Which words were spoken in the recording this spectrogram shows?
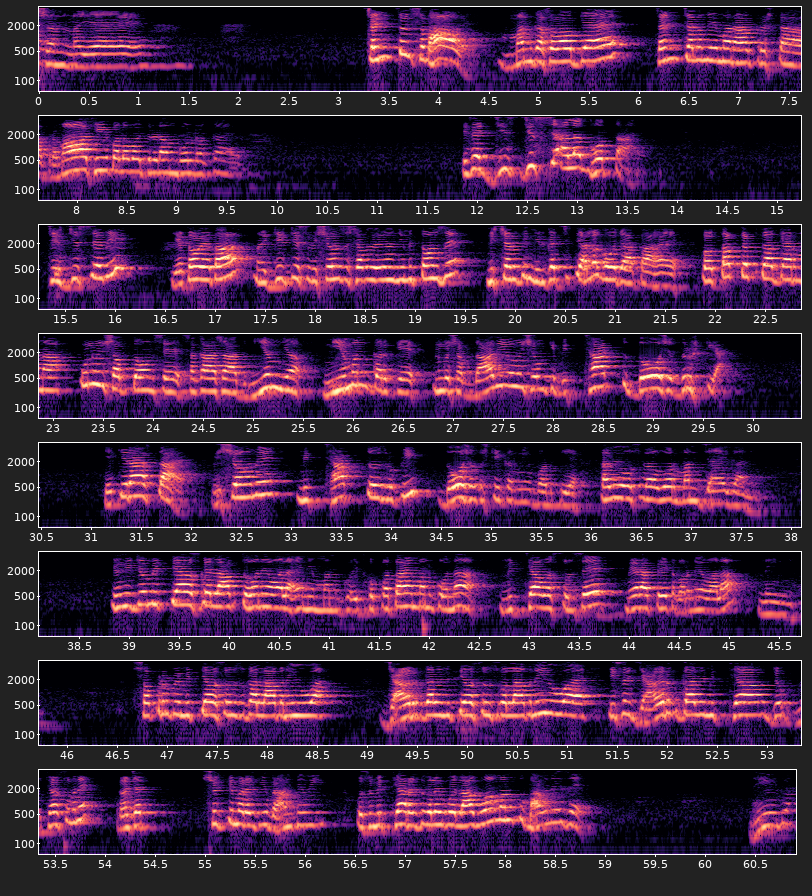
चंचल स्वभाव है, मन का स्वभाव क्या है? चंचल में मन कृष्ण प्रमाथी बलव दृढ़ बोल रखा है। इसे जिस जिससे अलग होता है जिस जिससे भी यथो यथा जिस जिस विषयों से, शब्द निमित्तों से निश्चरती निर्गचित अलग हो जाता है तो तब तब क्या करना, उन शब्दों से सकाशात नियम नियमन करके उनको शब्दादि विषयों की मिथ्यात्व दोष दृष्टिया। एक ही रास्ता है? विषयों में मिथ्यात्व रूपी दोष दृष्टि करनी पड़ती है, तभी उसमें और मन जाएगा नहीं। क्योंकि जो मिथ्या उसके लाभ तो होने वाला है नहीं मन को, इसको पता है मन को ना मिथ्या वस्तु से मेरा पेट भरने वाला नहीं है। स्वप्न रूपी मिथ्या वस्तु उसका लाभ नहीं हुआ। जागृत काल मिथ्या वस्तु उसको लाभ नहीं हुआ है। इसलिए जागृत काल मिथ्या जो मिथ्या वस्तु मैंने रजत, शक्ति में रजत की भ्रांति हुई। उस मिथ्या रजत को कोई लाभ हुआ मन को भागने से? नहीं हुआ।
